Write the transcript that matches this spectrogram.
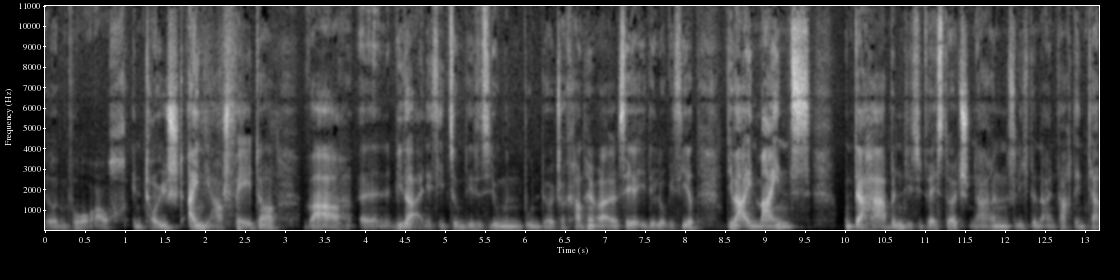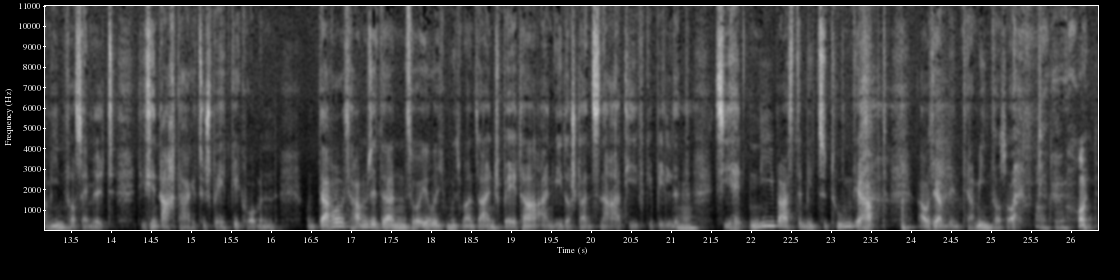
irgendwo auch enttäuscht. Ein Jahr später war äh, wieder eine Sitzung dieses jungen Bund Deutscher Karneval, sehr ideologisiert. Die war in Mainz und da haben die südwestdeutschen Narren schlicht und einfach den Termin versemmelt. Die sind acht Tage zu spät gekommen. Und daraus haben sie dann, so ehrlich muss man sein, später ein Widerstandsnarrativ gebildet. Mhm. Sie hätten nie was damit zu tun gehabt, aber sie haben den Termin versäumt. Okay. Und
